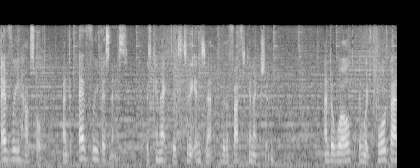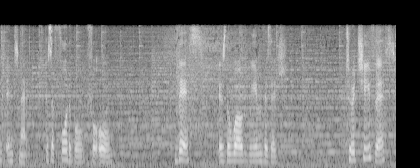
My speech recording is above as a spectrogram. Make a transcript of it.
every household, and every business is connected to the internet with a fast connection and a world in which broadband internet is affordable for all. This is the world we envisage. To achieve this,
